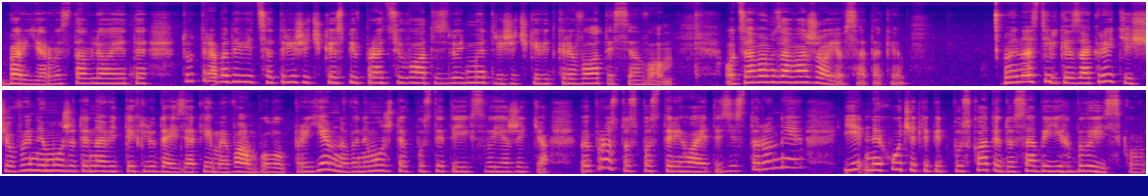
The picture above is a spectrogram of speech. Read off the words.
бар'єр виставляєте. Тут треба, дивіться, трішечки співпрацювати з людьми, трішечки відкриватися вам. Оце вам заважає все-таки. Ви настільки закриті, що ви не можете навіть тих людей, з якими вам було б приємно, ви не можете впустити їх в своє життя. Ви просто спостерігаєте зі сторони і не хочете підпускати до себе їх близько.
